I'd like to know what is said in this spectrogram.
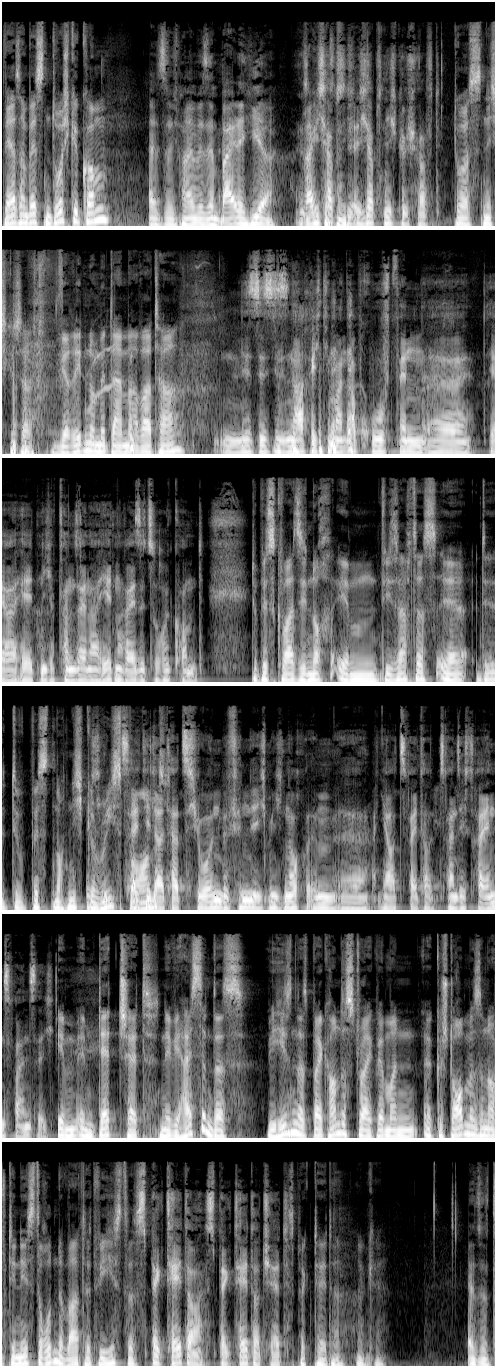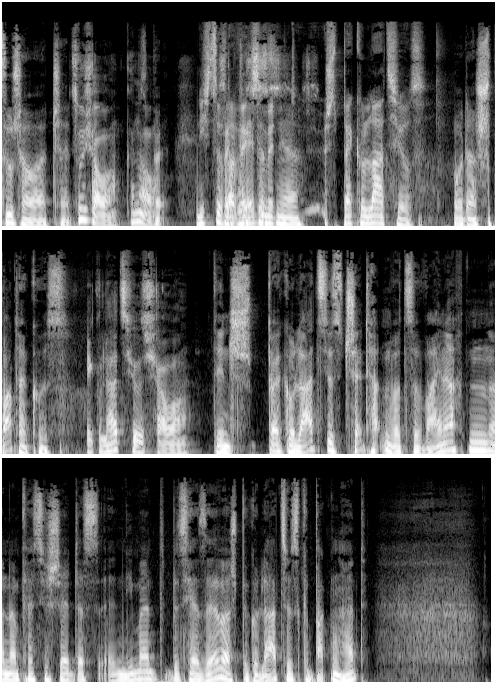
Wer ist am besten durchgekommen? Also ich meine, wir sind beide hier. Also Reicht ich das hab's, nicht? ich hab's nicht geschafft. Du hast es nicht geschafft. Wir reden nur mit deinem Avatar. Das ist diese Nachricht, die man abruft, wenn äh, der Held nicht von seiner Heldenreise zurückkommt. Du bist quasi noch im, wie sagt das, äh, du bist noch nicht gerespawnt. Zeitdilatation befinde ich mich noch im äh, Jahr 2000 2023. Im, im Dead Chat. Nee, wie heißt denn das? Wie hieß denn das bei Counter-Strike, wenn man äh, gestorben ist und auf die nächste Runde wartet? Wie hieß das? Spectator, Spectator-Chat. Spectator, okay. Also Zuschauer-Chat. Zuschauer, genau. Spe- Nicht zu verwechseln mit sind Spekulatius. Oder Spartacus. Spekulatius-Schauer. Den Spekulatius-Chat hatten wir zu Weihnachten und haben festgestellt, dass äh, niemand bisher selber Spekulatius gebacken hat.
